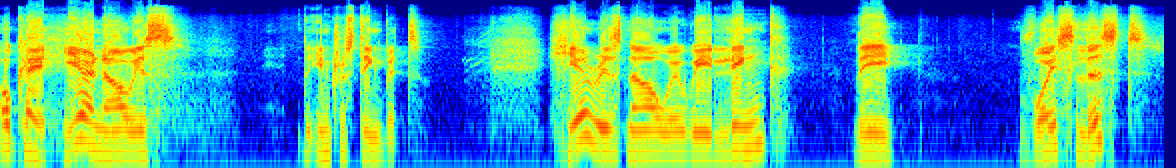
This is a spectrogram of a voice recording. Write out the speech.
Okay, here now is the interesting bit. Here is now where we link the voice list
